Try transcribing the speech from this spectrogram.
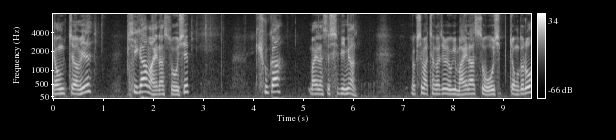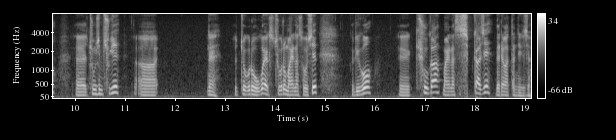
0.1, P가 마이너스 50, Q가 마이너스 10이면 역시 마찬가지로 여기 마이너스 50 정도로 에, 중심축이 어, 네 이쪽으로 오고 X축으로 마이너스 50 그리고 예, Q가 마이너스 10까지 내려갔다는 얘기죠.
